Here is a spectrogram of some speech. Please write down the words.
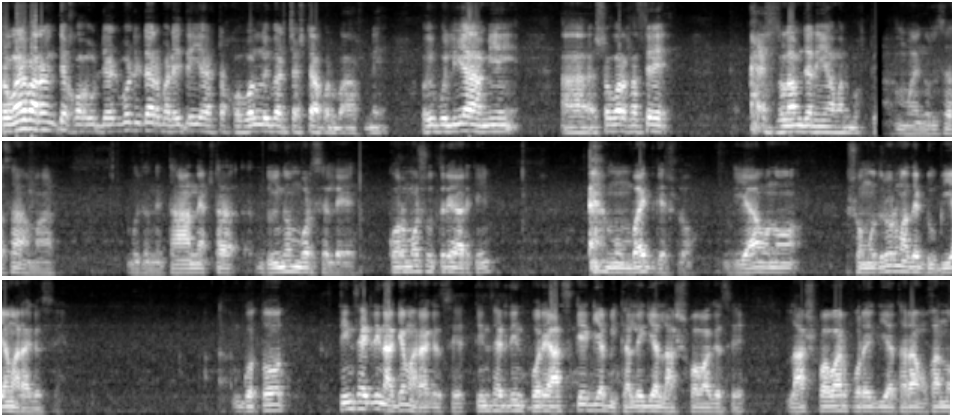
সময় পারেন ডেড বডিটার বাড়িতে একটা খবর লইবার চেষ্টা করবা আপনি। ওই বলিয়া আমি সবার কাছে সালাম জানিয়ে আমার বক্তব্য। ময়নুল চাচা আমার বুঝলেন তান একটা দুই নম্বর ছেলে। কর্মসূত্রে আর কি, মুম্বাইত গেছিল। গিয়া অন সমুদ্রের মাঝে ডুবিয়া মারা গেছে। গত তিন চার দিন আগে মারা গেছে। তিন চার দিন পরে আজকে গিয়া বিকালে গিয়া লাশ পাওয়া গেছে। লাশ পাওয়ার পরে গিয়া তারা ওখানে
